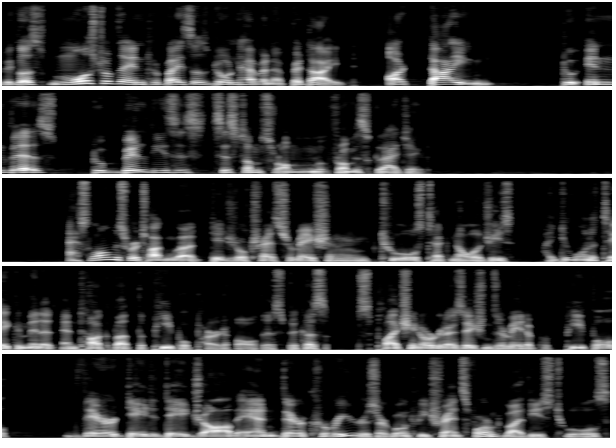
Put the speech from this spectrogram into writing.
because most of the enterprises don't have an appetite or time to invest to build these systems from, from scratch as long as we're talking about digital transformation, tools, technologies, I do want to take a minute and talk about the people part of all this because supply chain organizations are made up of people. Their day to day job and their careers are going to be transformed by these tools.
